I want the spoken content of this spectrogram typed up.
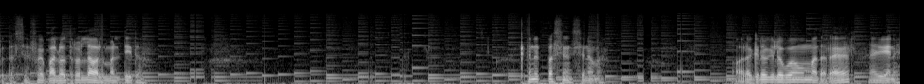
Puta, se fue para el otro lado el maldito. Tener paciencia nomás. Ahora creo que lo podemos matar, a ver, ahí viene.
